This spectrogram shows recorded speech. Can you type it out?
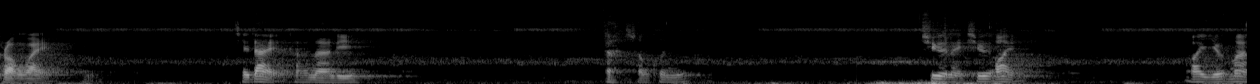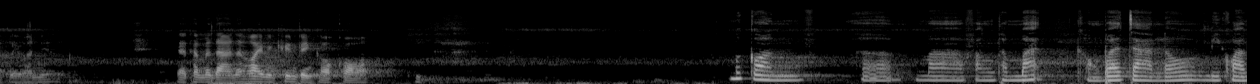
ครองไว้ ใช้ได้ภาวนาดีอะสองคนนี้ ชื่ออะไร ชื่ออ้อย อ้อยเยอะมากเลยวันนี้ แต่ธรรมดานะอ้อยมันขึ้นเป็นกอกอเมื่อก่อนออมาฟังธรรมะของพระอาจารย์แล้วมีความ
